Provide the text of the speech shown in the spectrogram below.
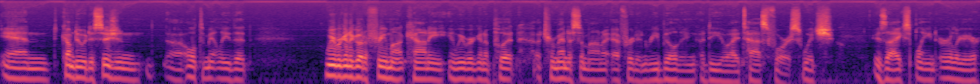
and come to a decision uh, ultimately that we were going to go to Fremont County and we were going to put a tremendous amount of effort in rebuilding a DUI task force, which, as I explained earlier,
